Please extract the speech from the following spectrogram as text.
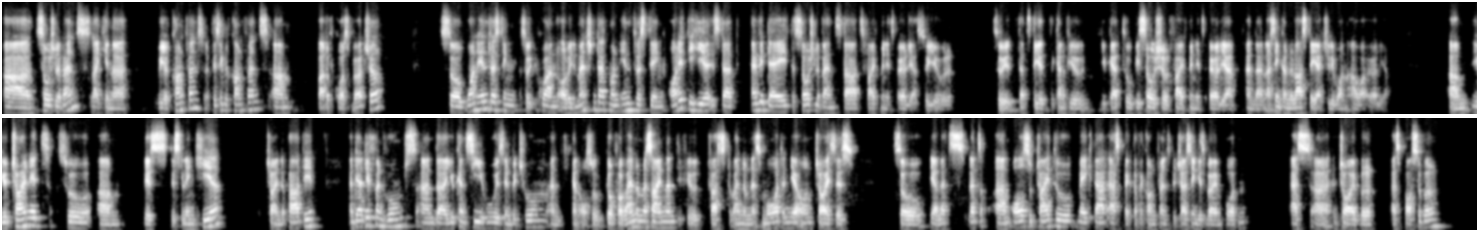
are social events, like in a real conference, in a physical conference, um, but of course virtual. So one interesting, so Juan already mentioned that, one interesting oddity here is that every day the social event starts five minutes earlier. So you will, so that's the, the, kind of you, you get to be social five minutes earlier. And then I think on the last day, actually one hour earlier. Um, you join it through um, this, this link here, join the party. And there are different rooms and uh, you can see who is in which room and you can also go for random assignment if you trust randomness more than your own choices. So yeah, let's let's um, also try to make that aspect of a conference, which I think is very important, as uh, enjoyable as possible.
